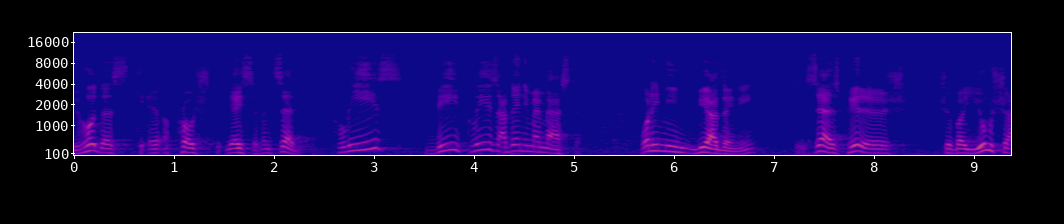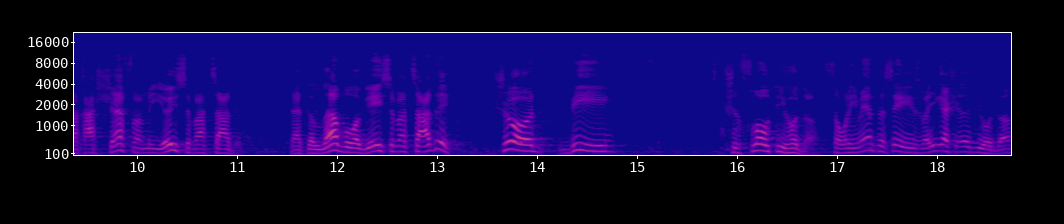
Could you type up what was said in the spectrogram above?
Yehuda approached Yosef and said, Please, be, please, Adoni, my master. What do you mean, be Adoni? So he says, Pirish, that the level of Yosef Atzadik should be, should flow to Yehuda. So what he meant to say is, Vayigash Yehuda,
